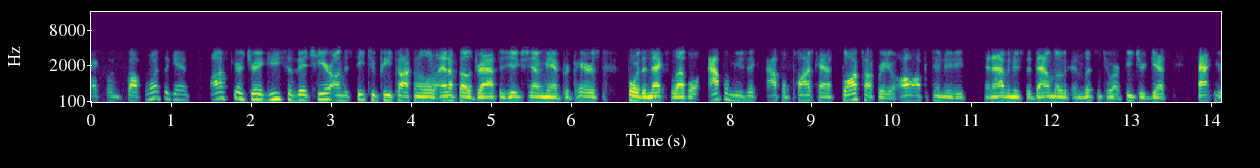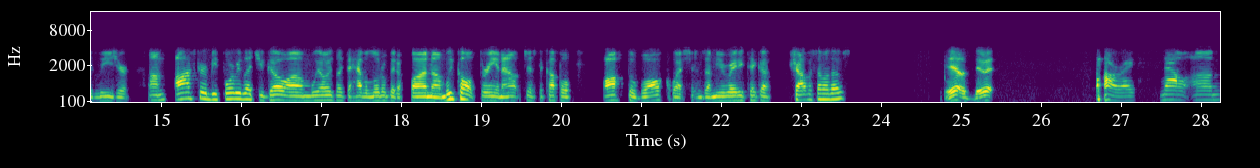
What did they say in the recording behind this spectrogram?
Excellent stuff. Once again, Oscar Draguicevich here on the C2P talking a little NFL draft as this young man prepares for the next level. Apple Music, Apple Podcast, Blog Talk Radio, all opportunities and avenues to download and listen to our featured guests at your leisure. Um, Oscar, before we let you go, um, we always like to have a little bit of fun. Um, we call it three and out, just a couple off the wall questions. Um, you ready to take a shot with some of those? Yeah, let's do it. All right. Now, um,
